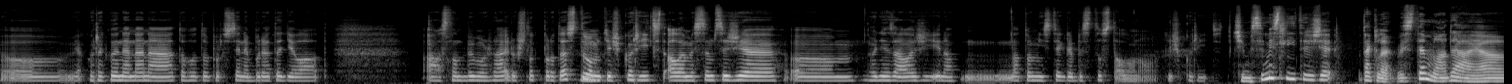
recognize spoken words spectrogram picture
uh, jako řekli ne, ne, ne, tohle to prostě nebudete dělat. A snad by možná i došlo k protestům, hmm. těžko říct, ale myslím si, že um, hodně záleží i na, na tom místě, kde by se to stalo, no, těžko říct. Čím si myslíte, že takhle, vy jste mladá, já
